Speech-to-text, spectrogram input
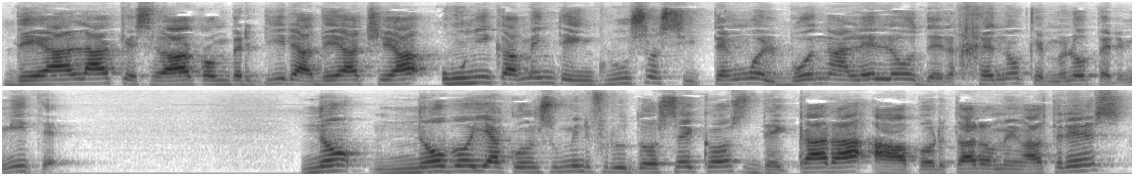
de ala que se va a convertir a DHA únicamente incluso si tengo el buen alelo del geno que me lo permite. No, no voy a consumir frutos secos de cara a aportar omega 3,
